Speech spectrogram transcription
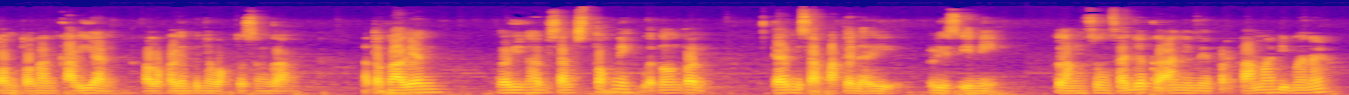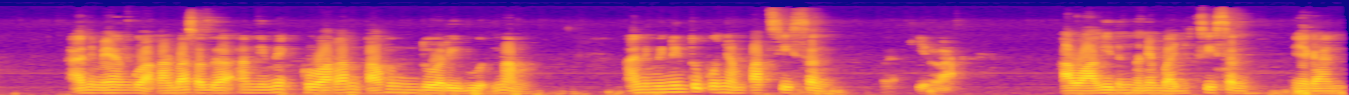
tontonan kalian kalau kalian punya waktu senggang. Atau kalian lagi kehabisan stok nih buat nonton. Kalian bisa pakai dari list ini. Langsung saja ke anime pertama di mana anime yang gue akan bahas adalah anime keluaran tahun 2006 anime ini tuh punya 4 season. Gila. Awali dengan yang banyak season ya kan?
